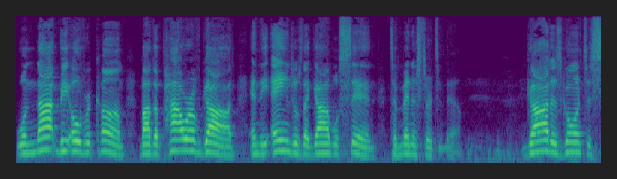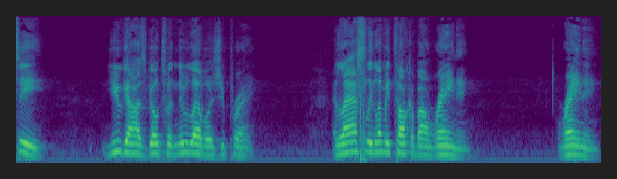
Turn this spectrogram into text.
will not be overcome by the power of God and the angels that God will send to minister to them. God is going to see you guys go to a new level as you pray. And lastly, let me talk about reigning reigning.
